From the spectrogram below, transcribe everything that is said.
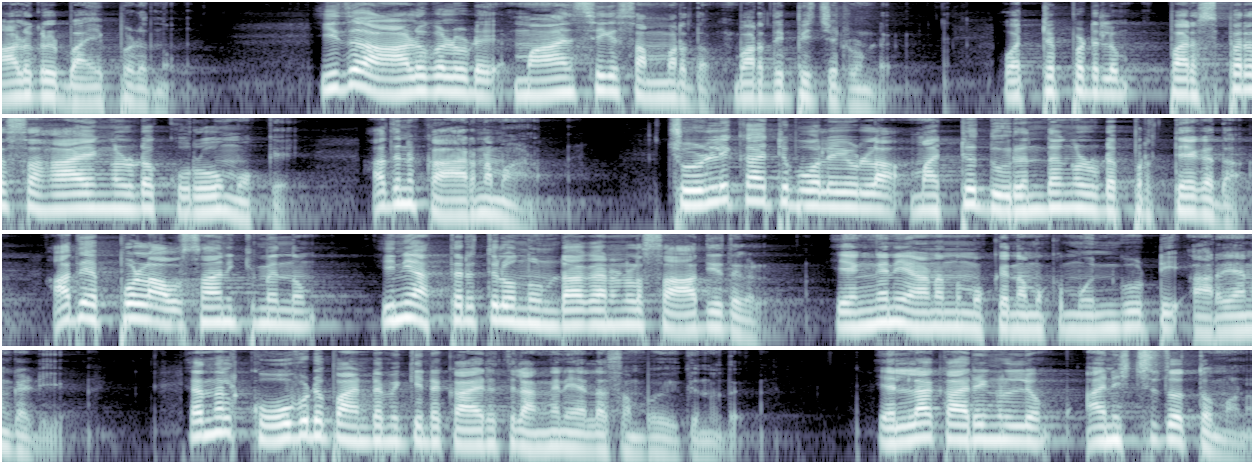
ആളുകൾ ഭയപ്പെടുന്നു. ഇത് ആളുകളുടെ മാനസിക സമ്മർദ്ദം വർദ്ധിപ്പിച്ചിട്ടുണ്ട്. ഒറ്റപ്പെടലും പരസ്പര സഹായങ്ങളുടെ കുറവുമൊക്കെ അതിന് കാരണമാണ്. ചുഴലിക്കാറ്റ് പോലെയുള്ള മറ്റു ദുരന്തങ്ങളുടെ പ്രത്യേകത അത് എപ്പോൾ അവസാനിക്കുമെന്നും ഇനി അത്തരത്തിലൊന്നും ഉണ്ടാകാനുള്ള സാധ്യതകൾ എങ്ങനെയാണെന്നുമൊക്കെ നമുക്ക് മുൻകൂട്ടി അറിയാൻ കഴിയും. എന്നാൽ കോവിഡ് പാൻഡമിക്കിന്റെ കാര്യത്തിൽ അങ്ങനെയല്ല സംഭവിക്കുന്നത്. എല്ലാ കാര്യങ്ങളിലും അനിശ്ചിതത്വമാണ്.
